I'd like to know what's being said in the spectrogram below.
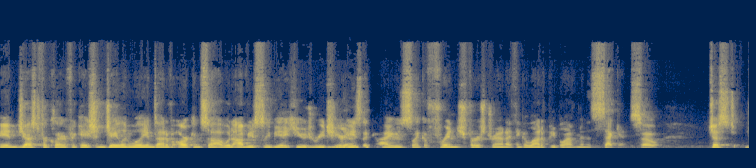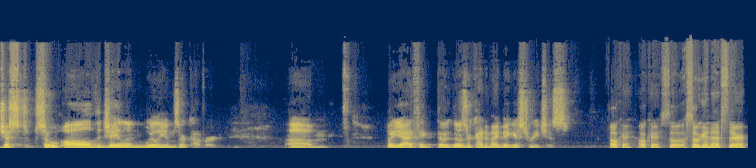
and just for clarification, Jalen Williams out of Arkansas would obviously be a huge reach here. Yeah. He's the guy who's like a fringe first round. I think a lot of people have him in the second. So just just so all the Jalen Williams are covered. Um, but yeah, I think th- those are kind of my biggest reaches. Okay, okay. So so again, that's there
